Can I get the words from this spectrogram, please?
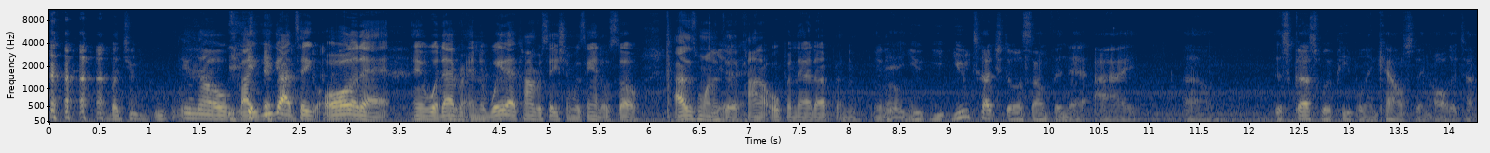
But you you know like you got to take all of that and whatever and the way that conversation was handled. So i just wanted to kind of open that up and you know. Yeah, you, you you touched on something that I um, discuss with people in counseling all the time.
